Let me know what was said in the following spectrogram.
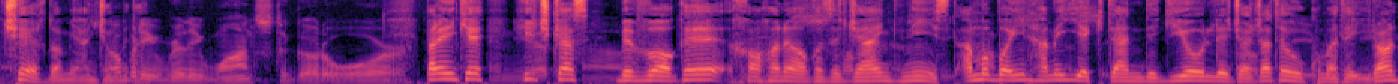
چه اقدامی انجام بده. برای اینکه هیچ کس به واقع خواهان آغاز جنگ نیست. اما با این همه یک دندگی و لجاجت حکومت ایران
